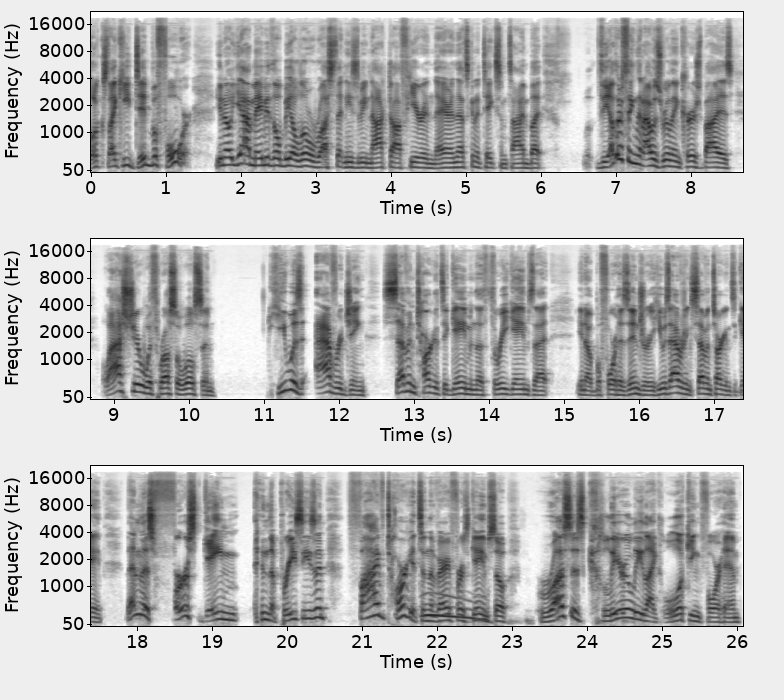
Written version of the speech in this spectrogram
looks like he did before. You know, yeah, maybe there'll be a little rust that needs to be knocked off here and there, and that's going to take some time. But the other thing that I was really encouraged by is last year with Russell Wilson, he was averaging seven targets a game in the three games that, you know, before his injury, he was averaging seven targets a game. Then in this first game in the preseason, five targets in the very first game. So Russ is clearly like looking for him.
